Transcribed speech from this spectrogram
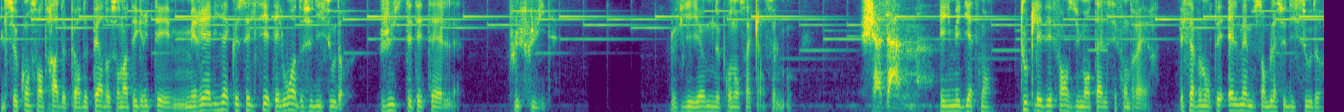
Il se concentra de peur de perdre son intégrité, mais réalisa que celle-ci était loin de se dissoudre. Juste était-elle plus fluide. Le vieil homme ne prononça qu'un seul mot. Shazam Et immédiatement, toutes les défenses du mental s'effondrèrent, et sa volonté elle-même sembla se dissoudre,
